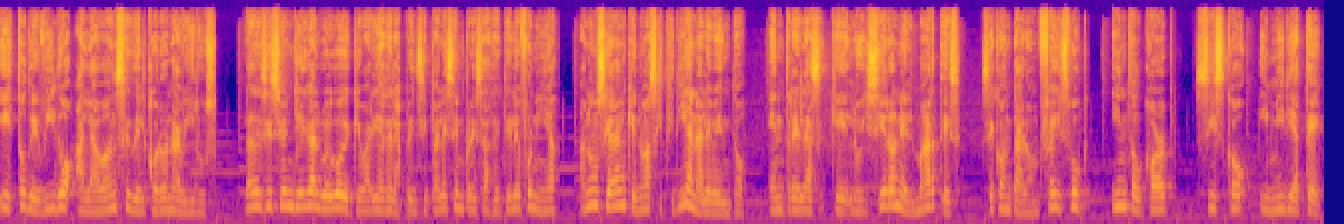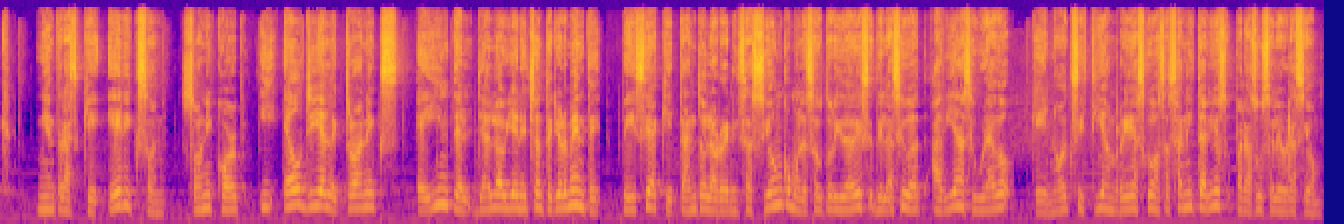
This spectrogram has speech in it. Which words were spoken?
esto debido al avance del coronavirus. La decisión llega luego de que varias de las principales empresas de telefonía anunciaran que no asistirían al evento. Entre las que lo hicieron el martes se contaron Facebook, Intel Corp, Cisco y MediaTek, mientras que Ericsson, Sony Corp y LG Electronics e Intel ya lo habían hecho anteriormente, pese a que tanto la organización como las autoridades de la ciudad habían asegurado que no existían riesgos sanitarios para su celebración.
